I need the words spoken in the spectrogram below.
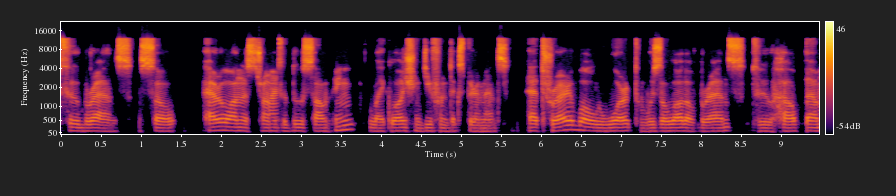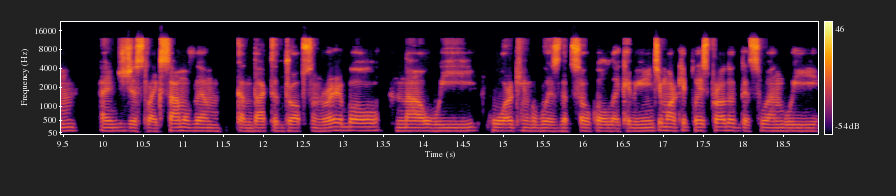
to brands. So everyone is trying to do something like launching different experiments. At Rarible, we worked with a lot of brands to help them. And just like some of them conducted drops on Rarible. Now we working with the so-called like community marketplace product. That's when we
